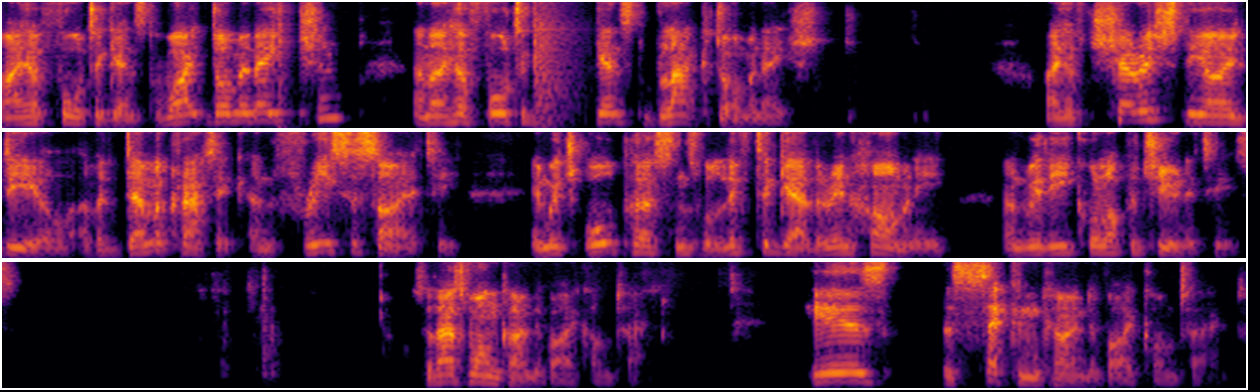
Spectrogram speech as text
I have fought against white domination and I have fought against black domination. I have cherished the ideal of a democratic and free society in which all persons will live together in harmony and with equal opportunities. So that's one kind of eye contact. Here's the second kind of eye contact.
